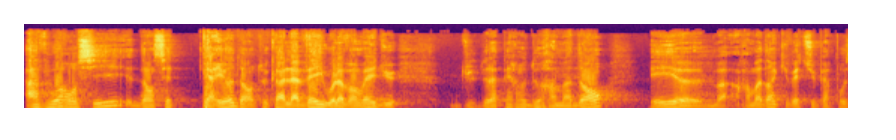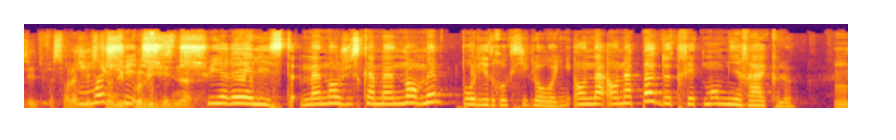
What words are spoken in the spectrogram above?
avoir aussi dans cette période, en tout cas la veille ou l'avant-veille du, de la période de Ramadan et euh, bah, Ramadan qui va être superposé de toute façon la gestion du Covid-19. Je, je suis réaliste. Maintenant, jusqu'à maintenant, même pour l'hydroxychloroquine, on n'a on n'a pas de traitement miracle. Hmm.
